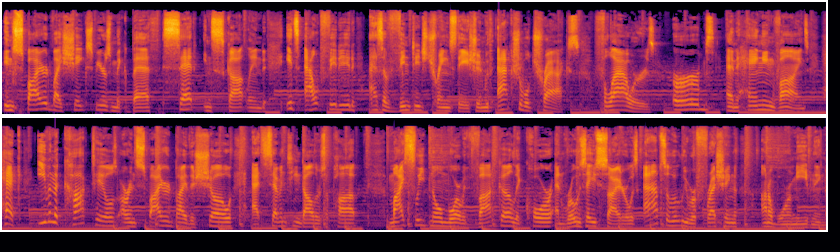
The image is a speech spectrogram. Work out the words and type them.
Inspired by Shakespeare's Macbeth, set in Scotland, it's outfitted as a vintage train station with actual tracks, flowers, herbs, and hanging vines. Heck, even the cocktails are inspired by the show at $17 a pop. My Sleep No More with vodka, liqueur, and rosé cider was absolutely refreshing on a warm evening.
